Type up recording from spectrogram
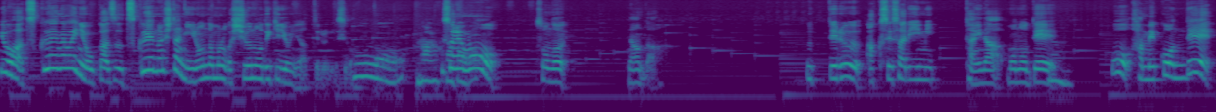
要は机の上に置かず机の下にいろんなものが収納できるようになってるんですよ。それもそのなんだ売ってるアクセサリーみたいなもので、をはめ込んで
